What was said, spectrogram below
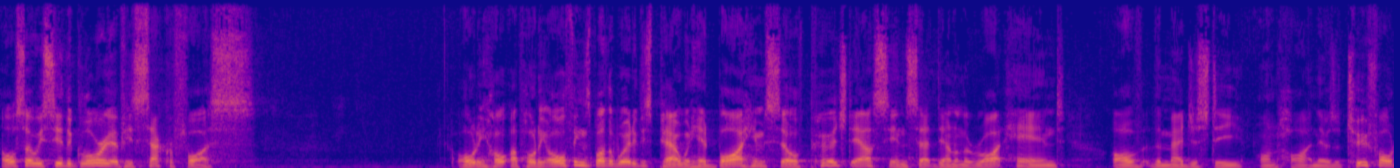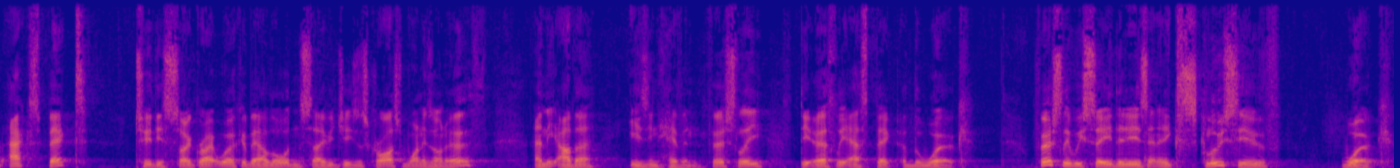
Also, we see the glory of his sacrifice upholding, all things by the word of his power, when he had by himself purged our sins, sat down on the right hand of the majesty on high. And there is a twofold aspect to this so great work of our Lord and Saviour Jesus Christ. One is on earth, and the other is in heaven. Firstly, the earthly aspect of the work. Firstly, we see that it is an exclusive work.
